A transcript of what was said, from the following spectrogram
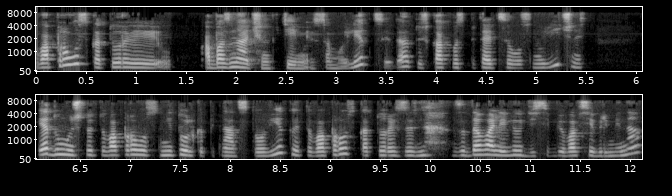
вопрос, который обозначен в теме самой лекции, да, то есть как воспитать целостную личность, я думаю, что это вопрос не только 15 века, это вопрос, который задавали люди себе во все времена.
